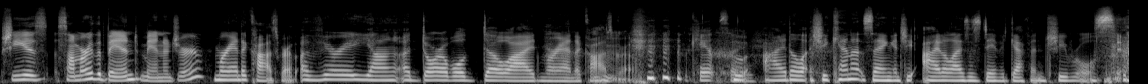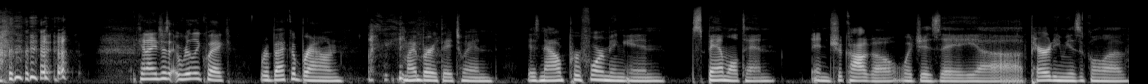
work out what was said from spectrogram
She is Summer, the band manager. Miranda Cosgrove, a very young, adorable, doe-eyed Miranda Cosgrove, Can't who idol. She cannot sing, and she idolizes David Geffen. She rules. Can I just really quick? Rebecca Brown, my birthday twin, is now performing in Spamilton in Chicago, which is a uh, parody musical of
